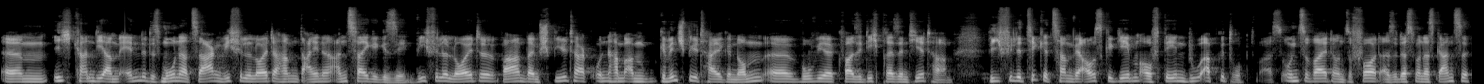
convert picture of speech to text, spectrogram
ähm, ich kann dir am Ende des Monats sagen, wie viele Leute haben deine Anzeige gesehen, wie viele Leute waren beim Spieltag und haben am Gewinnspiel teilgenommen, äh, wo wir quasi dich präsentiert haben, wie viele Tickets haben wir ausgegeben, auf denen du abgedruckt warst und so weiter und so fort. Also dass man das Ganze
